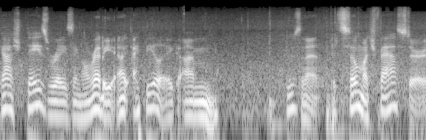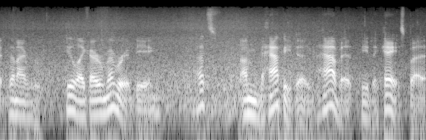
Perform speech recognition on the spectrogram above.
gosh, day's raising already. I, I feel like I'm losing it. It's so much faster than I feel like I remember it being. That's I'm happy to have it be the case, but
